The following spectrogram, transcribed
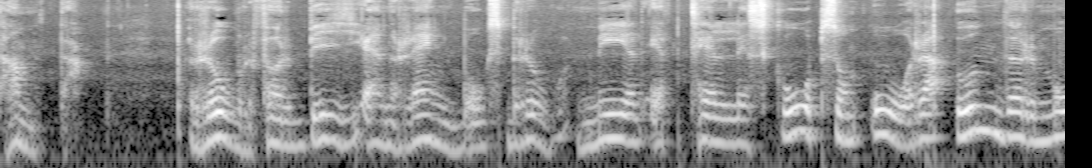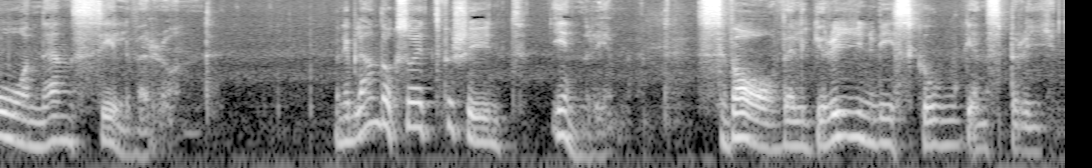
tamta. Ror förbi en regnbågsbro med ett teleskop som åra under månens silverrund. Men ibland också ett försynt inrim Svavelgryn vid skogens bryn.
